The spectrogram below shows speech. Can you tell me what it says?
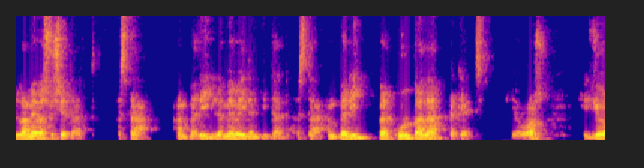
la meva societat està en perill, la meva identitat està en perill per culpa d'aquests. Llavors, jo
